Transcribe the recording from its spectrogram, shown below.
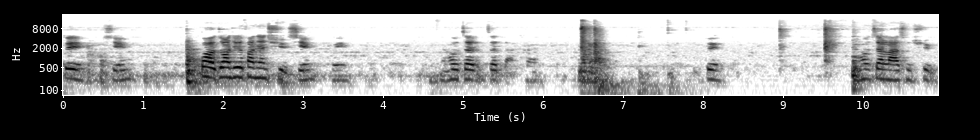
对，行，不好装就放进去，行，可以，然后再再打开，对，然后再拉出去。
